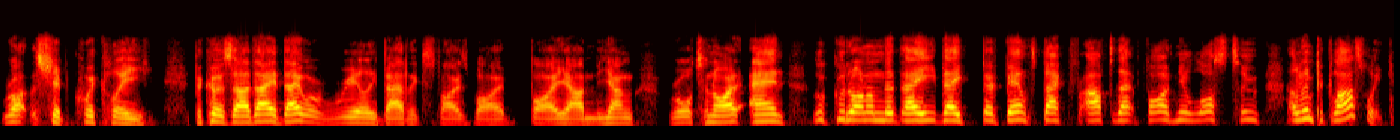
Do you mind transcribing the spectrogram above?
right the ship quickly because uh, they they were really badly exposed by by um, the young Roar tonight and look good on them that they they they've bounced back after that five 0 loss to Olympic last week.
